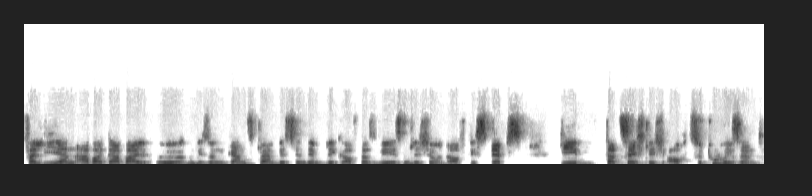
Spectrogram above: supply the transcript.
verlieren aber dabei irgendwie so ein ganz klein bisschen den Blick auf das Wesentliche und auf die Steps, die tatsächlich auch zu tun sind.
